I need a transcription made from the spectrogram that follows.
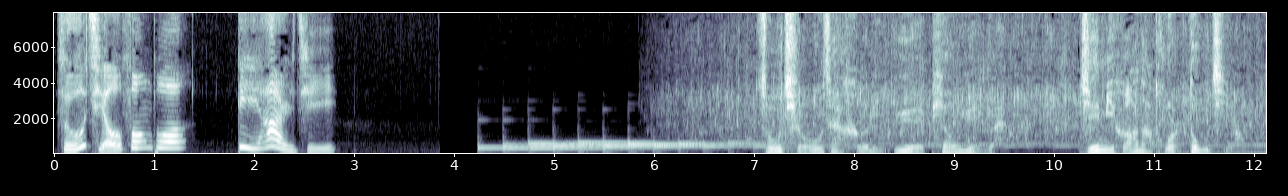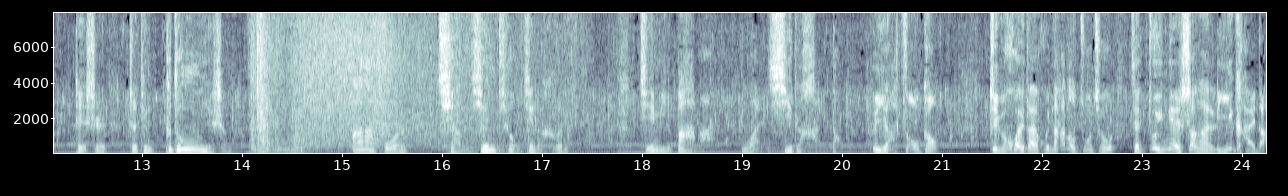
足球风波第二集。足球在河里越飘越远，杰米和阿纳图尔都急了。这时，只听扑通一声。阿纳图尔抢先跳进了河里，杰米爸爸惋惜地喊道：“哎呀，糟糕！这个坏蛋会拿到足球，在对面上岸离开的。”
